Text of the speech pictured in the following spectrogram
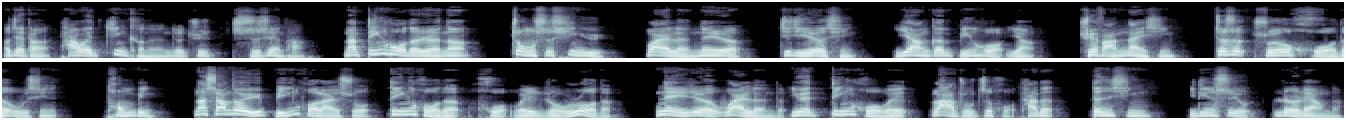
而且他他会尽可能的去实现它。那丁火的人呢，重视性欲，外冷内热。积极热情一样，跟丙火一样，缺乏耐心，这是所有火的五行通病。那相对于丙火来说，丁火的火为柔弱的，内热外冷的。因为丁火为蜡烛之火，它的灯芯一定是有热量的，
